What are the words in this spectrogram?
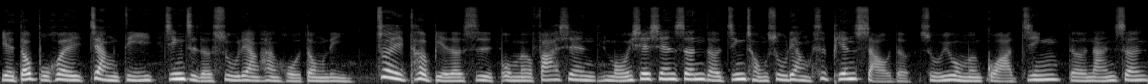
也都不会降低精子的数量和活动力。最特别的是，我们发现某一些先生的精虫数量是偏少的，属于我们寡精的男生。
